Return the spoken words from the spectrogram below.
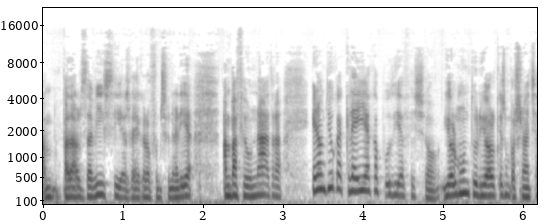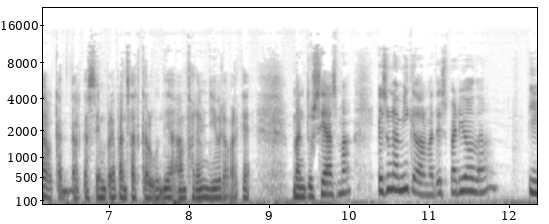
amb pedals de bici, es veia que no funcionaria. En va fer un altre. Era un tio que creia que podia fer això. Jo el Monturiol, que és un personatge que, del que sempre he pensat que algun dia em faré un llibre perquè m'entusiasma, és una mica del mateix període, i,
